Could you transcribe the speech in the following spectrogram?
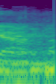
Yeah.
